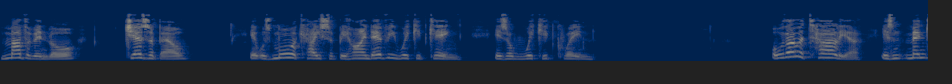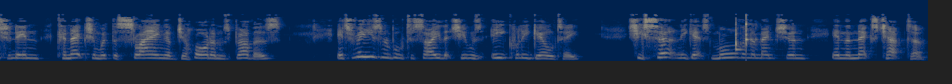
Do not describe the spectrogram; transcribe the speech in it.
mother-in-law, Jezebel, it was more a case of behind every wicked king is a wicked queen. Although Athaliah isn't mentioned in connection with the slaying of Jehoram's brothers, it's reasonable to say that she was equally guilty. She certainly gets more than a mention in the next chapter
